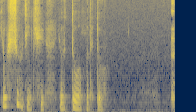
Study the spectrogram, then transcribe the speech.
又射进去有多么的多。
